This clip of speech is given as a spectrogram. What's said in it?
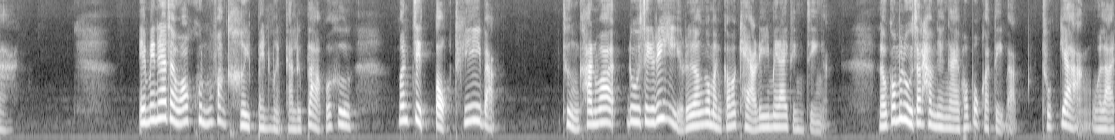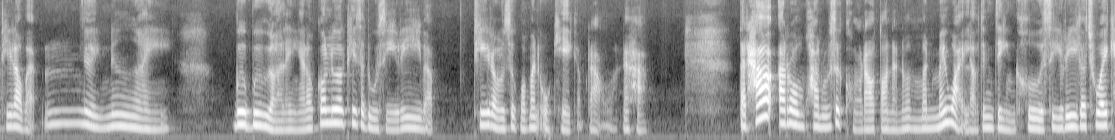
อ่าน เอไม่แน่ใจว่าคุณผู้ฟังเคยเป็นเหมือนกันหรือเปล่าก็คือ มันจิตตกที่แบบถึงขั้นว่าดูซีรีส์กี่เรื่องก็มันก็มาแคลรี่ไม่ได้จริง ๆอะแล้วก็ไม่รู้จะทำยังไง เพราะปกติแบบทุกอย่างเวลาที่เราแบบเหนื่อยเหนื่อยเบื่อเบื่ออะไรเงี้ยเราก็เลือกที่จะดูซีรีส์แบบที่เรารู้สึกว่ามันโอเคกับเรานะคะ แต่ถ้าอารมณ์ความรู้สึกของเราตอนนั้นมันไม่ไหวแล้วจริง ๆ คือซีรีส์ก็ช่วยแค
